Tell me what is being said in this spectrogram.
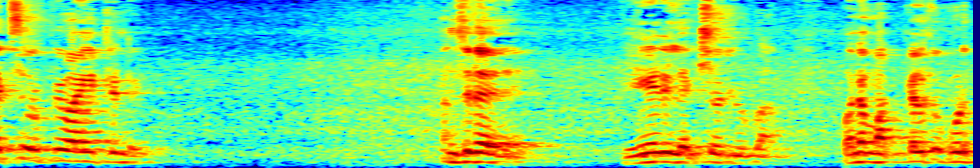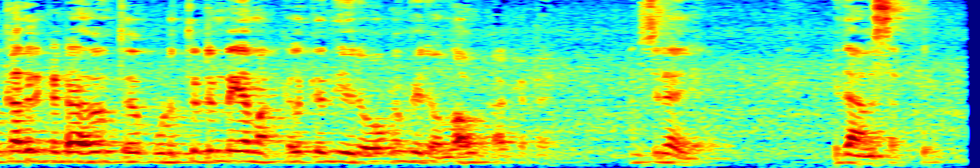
ലക്ഷം റുപ്യ വാങ്ങിയിട്ടുണ്ട്. മനസ്സിലായില്ലേ? ഏഴ് ലക്ഷം രൂപ. ഓന്റെ മക്കൾക്ക് കൊടുക്കാതിരിക്കട്ടെ അത് കൊടുത്തിട്ടുണ്ടെങ്കിൽ മക്കൾക്ക് എന്ത് രോഗം വരും. അള്ളാഹു കാക്കട്ടെ. മനസ്സിലായില്ലേ? ഇതാണ് സത്യം.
